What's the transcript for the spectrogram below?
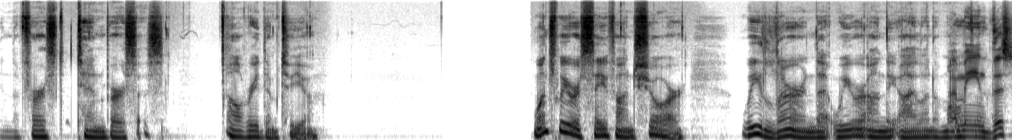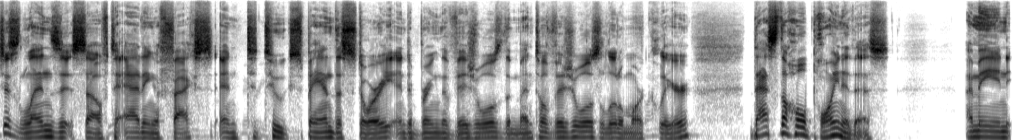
in the first 10 verses. I'll read them to you. Once we were safe on shore, we learned that we were on the island of Malta. I mean, this just lends itself to adding effects and to, to expand the story and to bring the visuals, the mental visuals, a little more clear. That's the whole point of this. I mean,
